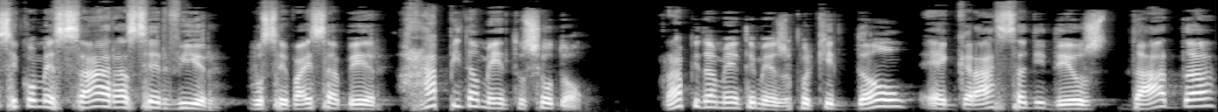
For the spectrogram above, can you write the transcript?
Se começar a servir, você vai saber rapidamente o seu dom. Rapidamente mesmo, porque dom é graça de Deus dada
